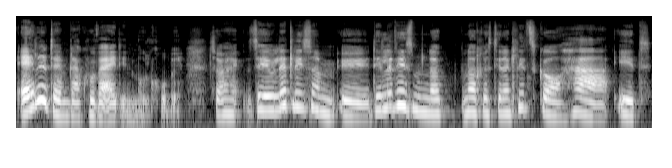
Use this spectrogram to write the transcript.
alle dem, der kunne være i din målgruppe. Så det er jo lidt ligesom, øh, det er lidt ligesom når, når Christina Klitsgaard har et,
